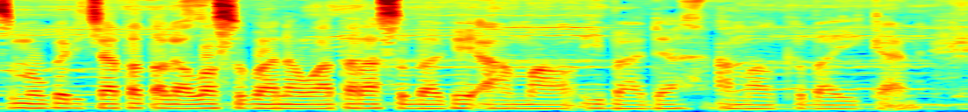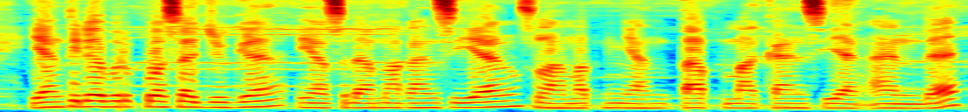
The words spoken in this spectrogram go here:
Semoga dicatat oleh Allah Subhanahu wa taala sebagai amal ibadah, amal kebaikan. Yang tidak berpuasa juga, yang sedang makan siang, selamat menyantap makan siang Anda.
